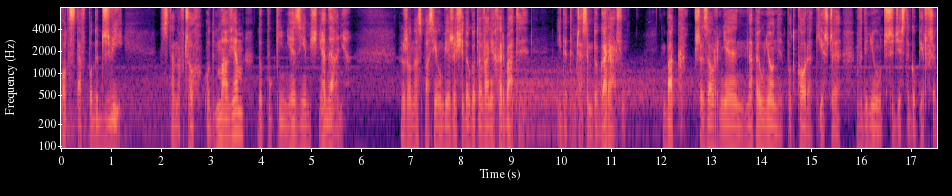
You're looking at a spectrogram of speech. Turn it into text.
podstaw pod drzwi. Stanowczo odmawiam, dopóki nie zjem śniadania. Żona z pasją bierze się do gotowania herbaty. Idę tymczasem do garażu. Bak przezornie napełniony pod korek jeszcze w dniu 31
